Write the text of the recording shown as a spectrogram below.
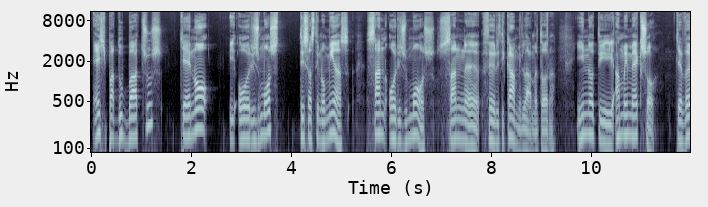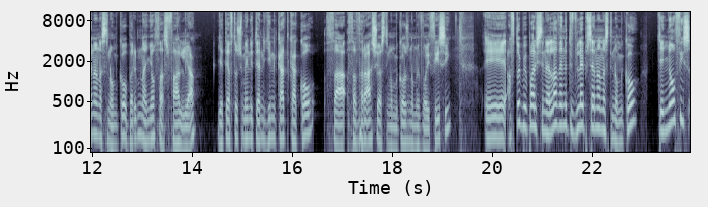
Έχει παντού μπάτσους και ενώ ο ορισμός της αστυνομίας σαν ορισμός, σαν ε, θεωρητικά μιλάμε τώρα, είναι ότι άμα είμαι έξω και εδώ έναν αστυνομικό πρέπει να νιώθω ασφάλεια γιατί αυτό σημαίνει ότι αν γίνει κάτι κακό θα, θα δράσει ο αστυνομικός να με βοηθήσει ε, αυτό που υπάρχει στην Ελλάδα είναι ότι βλέπεις έναν αστυνομικό και νιώθεις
